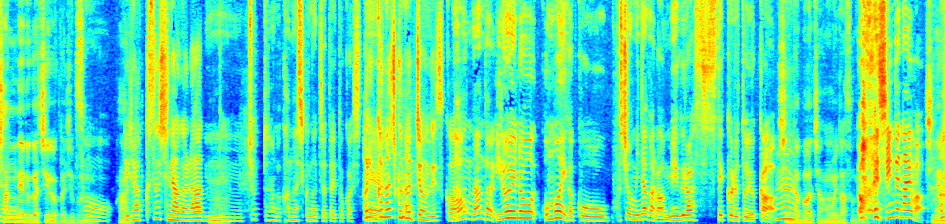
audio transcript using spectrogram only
そうャンネルが違うから自分の、はい。リラックスしながらってういう、ん。ちょっとなんか悲しくなっちゃったりとかして。あれ悲しくなっちゃうんですなかなんだろういろいろ思いがこう星を見ながら巡らしてくるというか、うん。死んだばあちゃん思い出すんだ、おい死んでないわ。死んでない。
